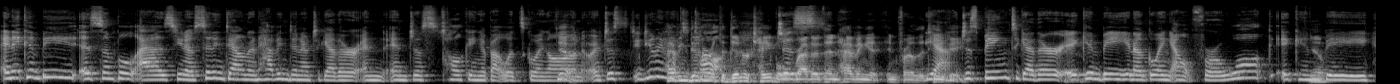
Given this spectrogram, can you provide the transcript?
And it can be as simple as you know sitting down and having dinner together and and just talking about what's going on, Yeah. or just you don't even Having have to dinner at the dinner table just- rather than having it in front of the yeah, TV. just being together. It can be, you know, going out for a walk. It can Yep. be,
